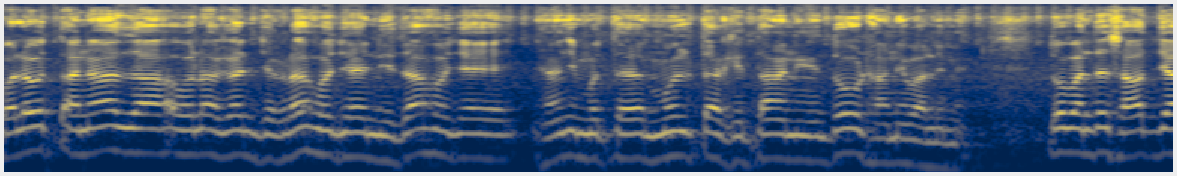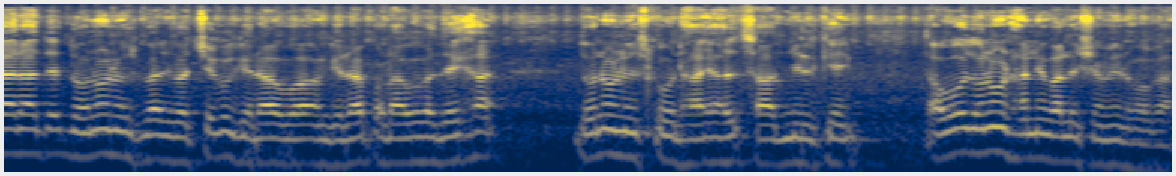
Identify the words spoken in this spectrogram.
ولو تنازع، اور اگر جھگڑا ہو جائے نظا ہو جائے ہاں جی ملتقطان، دو اٹھانے والے میں۔ دو بندے ساتھ جا رہے تھے، دونوں نے اس بچے کو گرا ہوا، گرا پڑا ہوا دیکھا، دونوں نے اس کو اٹھایا ساتھ مل کے، تو وہ دونوں اٹھانے والے شامل ہوگا۔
